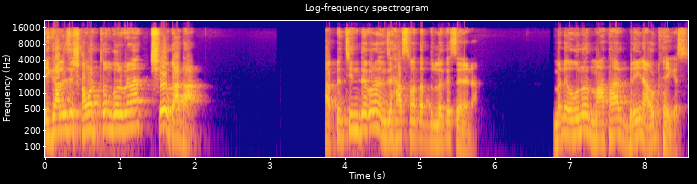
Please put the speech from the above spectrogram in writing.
এই গালি যে সমর্থন করবে না, সেও গাধা। আপনি চিন্তা করেন যে হাসনাত আবদুল্লাহকে চেনে না। মানে ওগুলোর মাথার ব্রেন আউট হয়ে গেছে।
